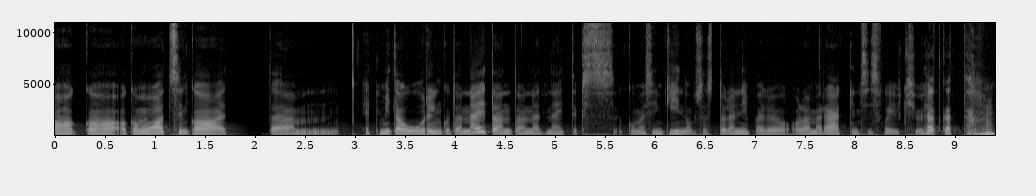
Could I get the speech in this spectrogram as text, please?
aga, aga ma vaatasin ka, et ähm, et mida uuringud on näidanud, on, et näiteks kui me siin kiinusest olen nii palju, oleme rääkinud, siis võiks ju jätkata. Mm, -hmm.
